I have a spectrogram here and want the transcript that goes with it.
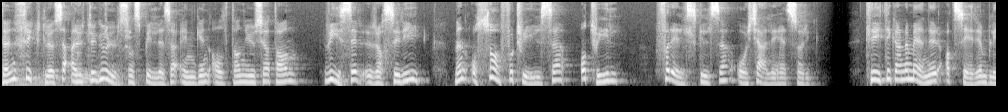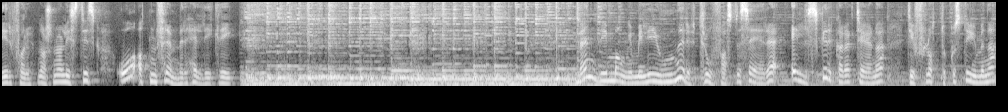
Den fryktløse Ertugul, som spilles av Engin Altan Yusyatan, viser raseri, men også fortvilelse og tvil, forelskelse og kjærlighetssorg. Kritikerne mener at serien blir for nasjonalistisk, og at den fremmer hellig krig. Men de mange millioner trofaste seere elsker karakterene, de flotte kostymene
